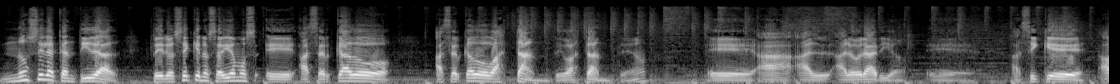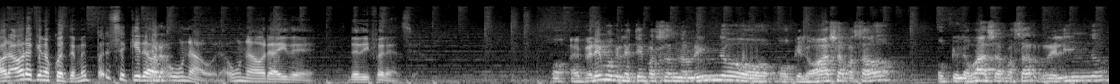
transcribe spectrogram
no sé la cantidad, pero sé que nos habíamos eh, acercado, acercado bastante, bastante, ¿no? Al, horario. así que, ahora, ahora que nos cuenten, me parece que era una hora, una hora ahí de diferencia. Oh, esperemos que le esté pasando lindo o, que lo haya pasado o que lo vaya a pasar re lindo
